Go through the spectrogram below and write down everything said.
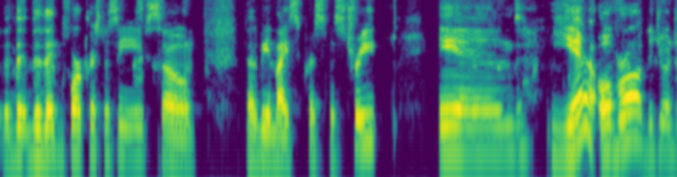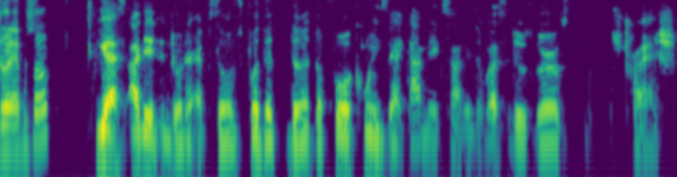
the, the day before Christmas Eve. So that'll be a nice Christmas treat. And yeah, overall, did you enjoy the episode? Yes, I did enjoy the episodes for the the the four queens that got me excited. The rest of those girls was trash.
